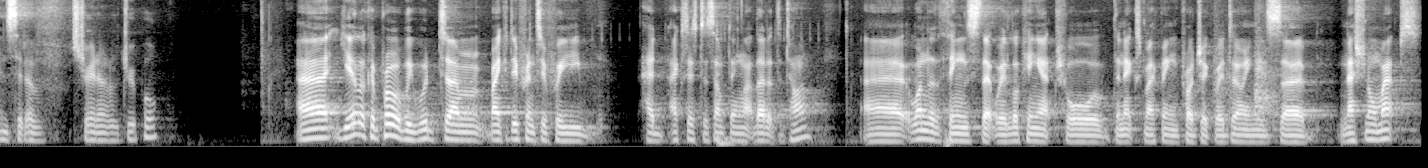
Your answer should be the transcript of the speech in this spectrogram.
instead of straight out of Drupal? Uh, yeah, look, it probably would um, make a difference if we had access to something like that at the time. Uh, one of the things that we're looking at for the next mapping project we're doing is uh, national maps.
